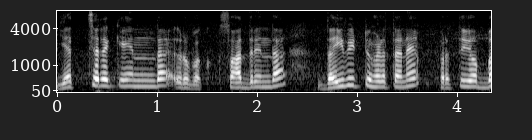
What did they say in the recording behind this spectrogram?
ಎಚ್ಚರಿಕೆಯಿಂದ ಇರಬೇಕು. ಸೊ ಆದ್ದರಿಂದ ದಯವಿಟ್ಟು ಹೇಳ್ತಾನೆ, ಪ್ರತಿಯೊಬ್ಬ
